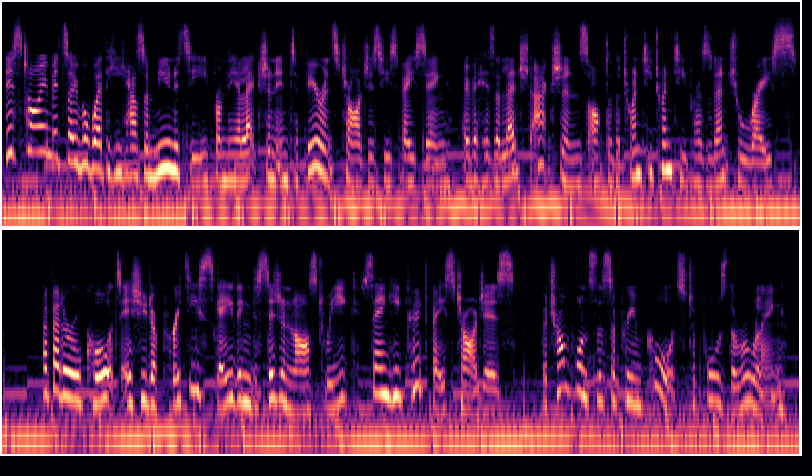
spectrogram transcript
This time, it's over whether he has immunity from the election interference charges he's facing over his alleged actions after the 2020 presidential race. A federal court issued a pretty scathing decision last week, saying he could face charges, but Trump wants the Supreme Court to pause the ruling.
